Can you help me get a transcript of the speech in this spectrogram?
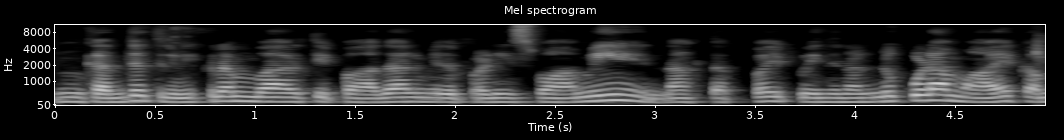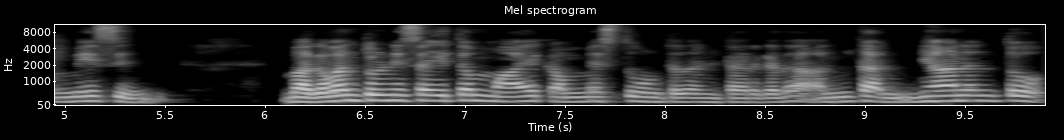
ఇంకంతే త్రివిక్రమ్ భారతి పాదాల మీద పడి స్వామి నాకు తప్పైపోయింది. నన్ను కూడా మాయ కమ్మేసింది. భగవంతుడిని సైతం మాయ కమ్మేస్తూ ఉంటది అంటారు కదా అంత అజ్ఞానంతో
